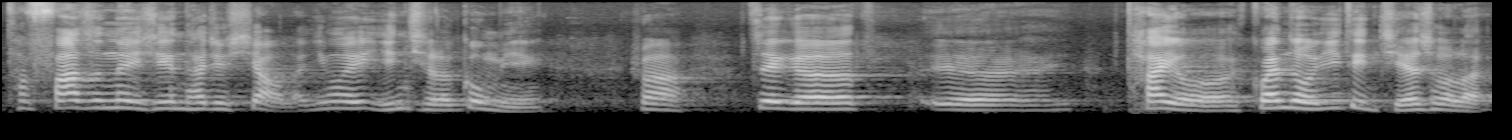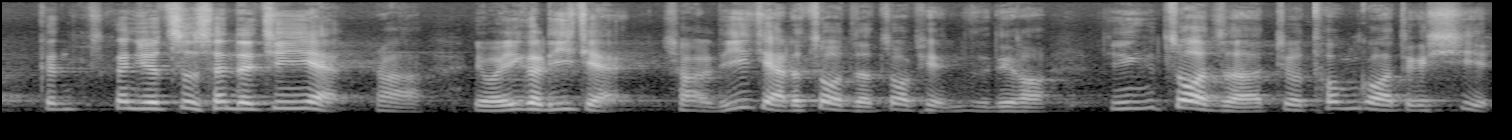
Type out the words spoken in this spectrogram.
他发自内心他就笑了，因为引起了共鸣，是吧？这个呃。他有观众一定接受了，根根据自身的经验是吧？有一个理解是吧？理解了作者作品里头，因作者就通过这个戏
